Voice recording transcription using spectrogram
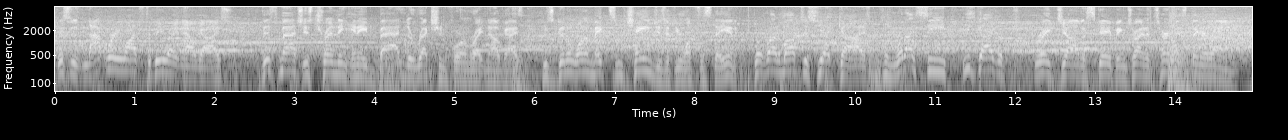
This is not where he wants to be right now, guys. This match is trending in a bad direction for him right now, guys. He's going to want to make some changes if he wants to stay in it. Don't write him off just yet, guys. From what I see, these guys are... Great job escaping, trying to turn this thing around.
